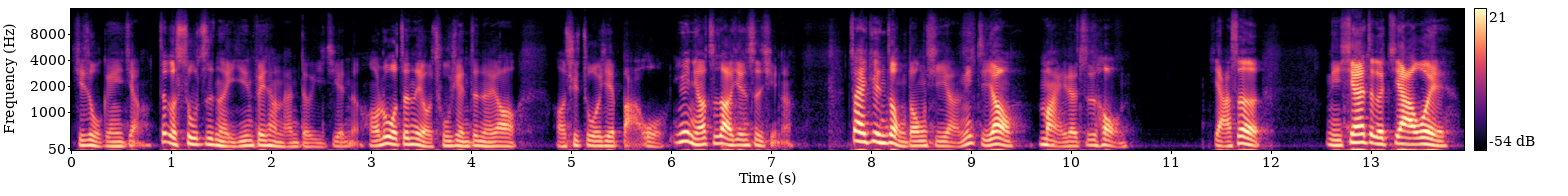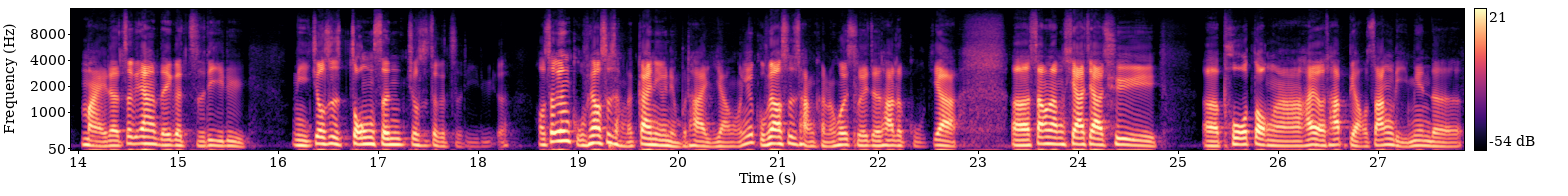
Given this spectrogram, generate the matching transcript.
其实我跟你讲，这个数字呢，已经非常难得一见了。哦，如果真的有出现，真的要哦去做一些把握，因为你要知道一件事情啊，债券这种东西啊，你只要买了之后，假设你现在这个价位买的这个样的一个值利率，你就是终身就是这个值利率了。哦，这跟股票市场的概念有点不太一样哦，因为股票市场可能会随着它的股价，呃，上上下下去呃波动啊，还有它表彰里面的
